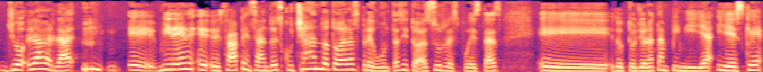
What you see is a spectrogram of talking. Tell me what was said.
yo la verdad, eh, miren, eh, estaba pensando, escuchando todas las preguntas y todas sus respuestas, eh, doctor Jonathan Pinilla, y es que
